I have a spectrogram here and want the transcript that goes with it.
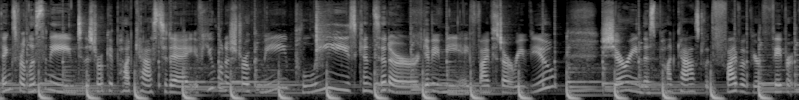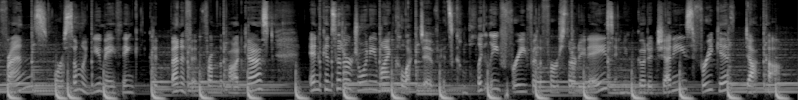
Thanks for listening to the Stroke It podcast today. If you want to stroke me, please consider giving me a five star review, sharing this podcast with five of your favorite friends or someone you may think could benefit from the podcast, and consider joining my collective. It's completely free for the first 30 days, and you can go to jennysfreegift.com.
